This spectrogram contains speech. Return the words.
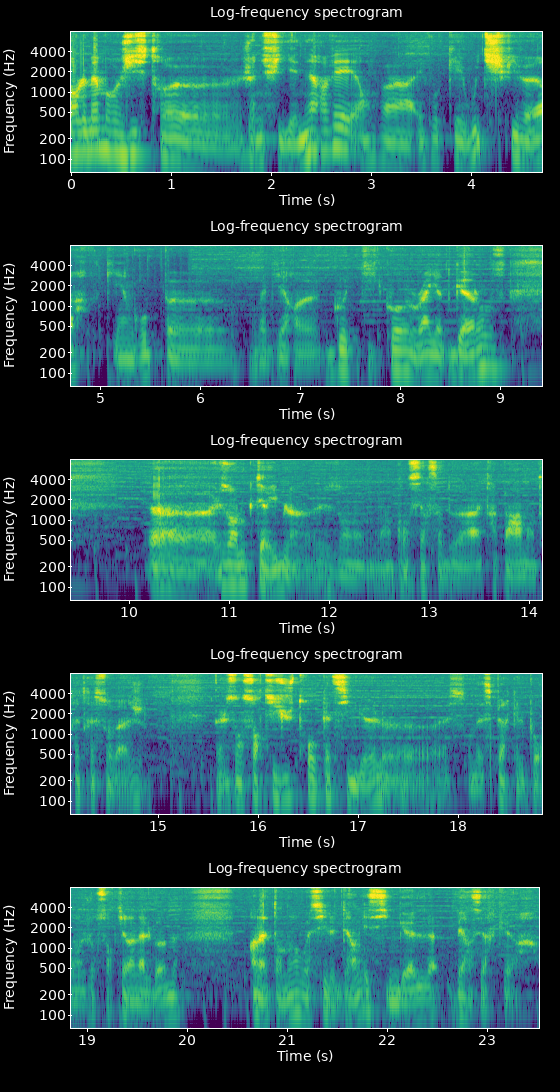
Dans le même registre, euh, jeune fille énervée, on va évoquer Witch Fever, qui est un groupe, euh, on va dire, euh, gothico Riot Girls. Elles ont un look terrible, hein. elles ont un concert, ça doit être apparemment très très sauvage. Elles ont sorti juste 3 ou 4 singles, on espère qu'elles pourront un jour sortir un album. En attendant, voici le dernier single, Berserker.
